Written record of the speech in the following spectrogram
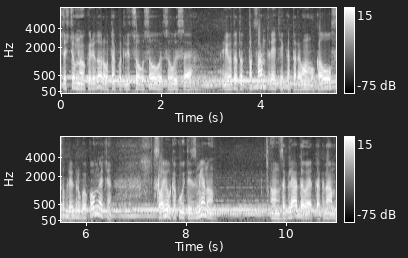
Просто из темного коридора вот так вот лицо высовывается, лысое. И вот этот пацан третий, который он укололся, блядь, в другой комнате, словил какую-то измену. Он заглядывает так к нам.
